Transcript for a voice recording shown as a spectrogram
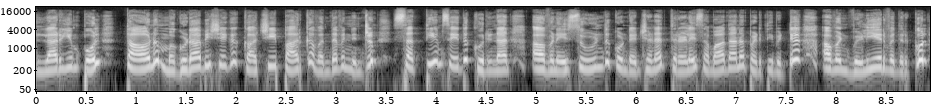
எல்லாரையும் போல் தானும் மகுடாபிஷேக காட்சியை பார்க்க வந்தவன் என்றும் சத்தியம் செய்து கூறினான். அவனை சூழ்ந்து கொண்ட ஜனத்திரளை சமாதானப்படுத்திவிட்டு அவன் வெளியேறுவதற்குள்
